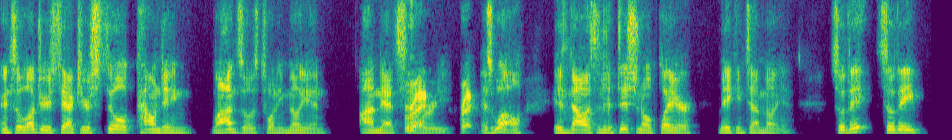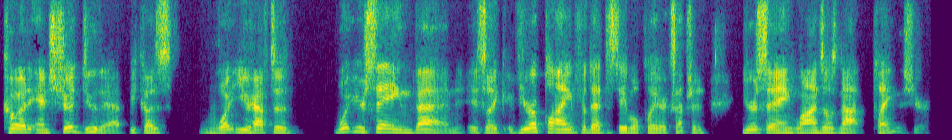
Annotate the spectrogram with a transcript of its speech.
into luxury tax. You're still counting Lonzo's twenty million on that salary Right. as well. Is now it's an additional player making ten million. So they so they could and should do that because what you have to what you're saying then is like if you're applying for that disabled player exception, you're saying Lonzo's not playing this year.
